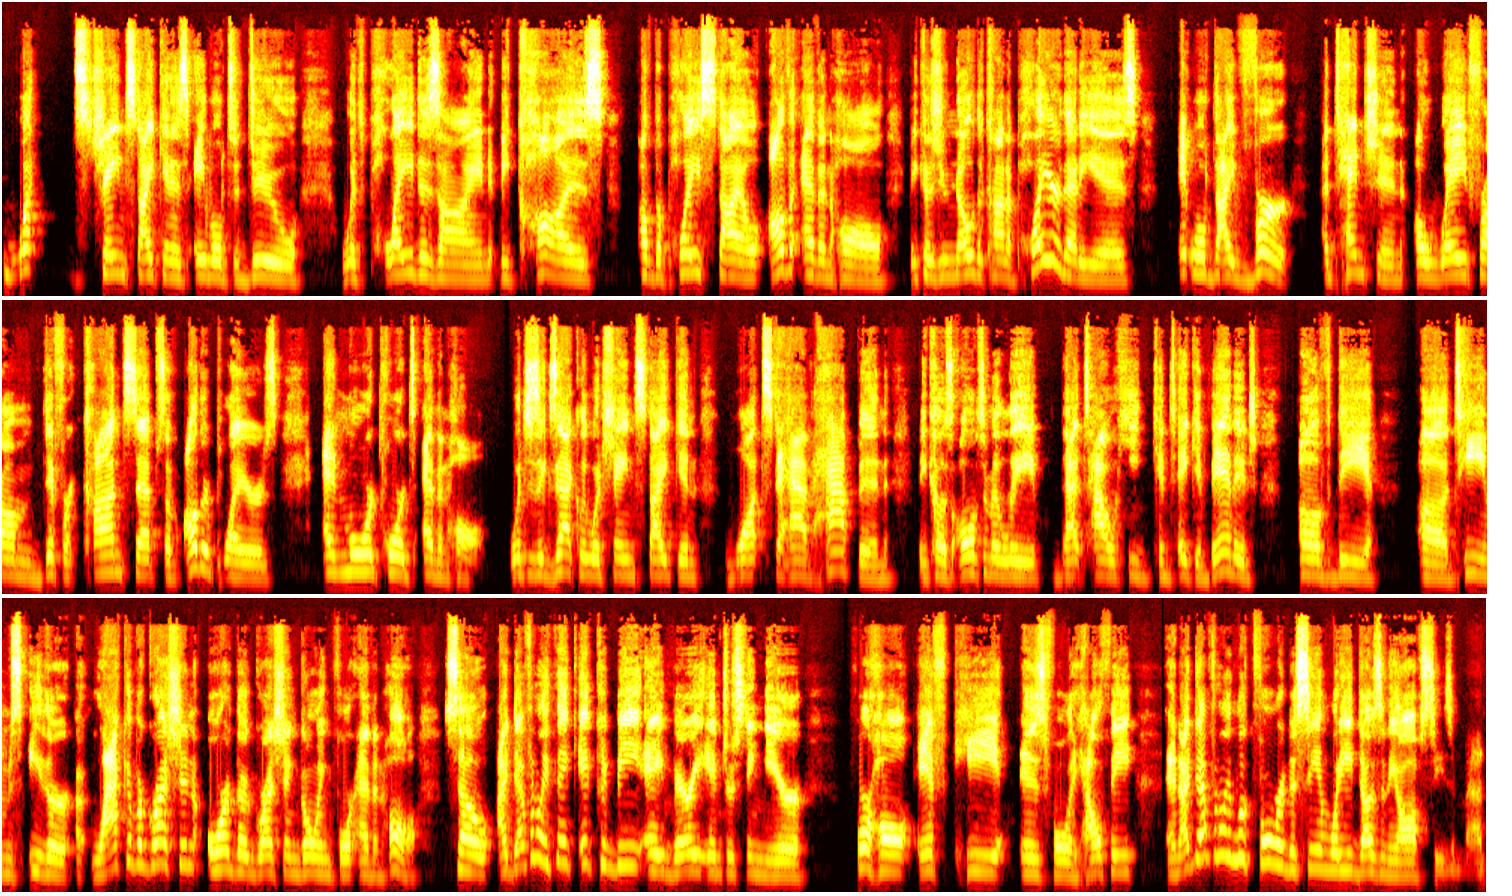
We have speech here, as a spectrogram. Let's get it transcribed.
what Shane Steichen is able to do with play design because of the play style of Evan Hull, because you know the kind of player that he is, it will divert attention away from different concepts of other players and more towards Evan Hull, which is exactly what Shane Steichen wants to have happen because ultimately that's how he can take advantage of the uh, team's either lack of aggression or the aggression going for Evan Hull. So I definitely think it could be a very interesting year for Hull if he is fully healthy. And I definitely look forward to seeing what he does in the offseason, man.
